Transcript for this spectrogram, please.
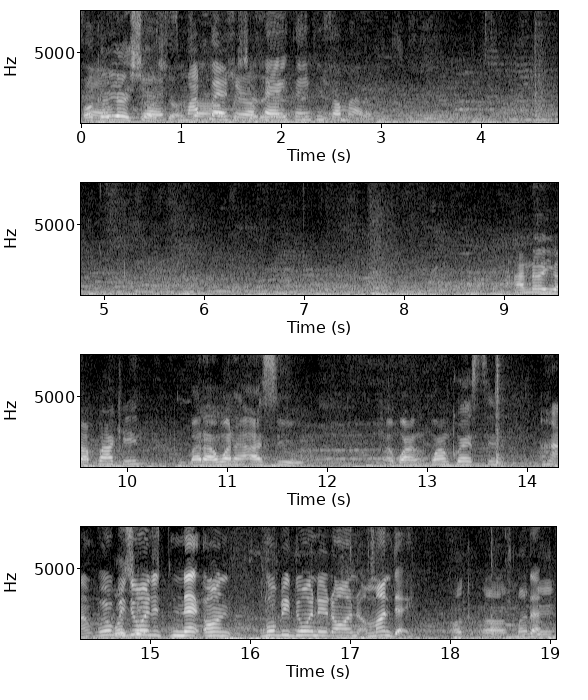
So Okay, yeah, sure, yes, sure. My So pleasure, appreciate it, okay? yeah. Thank you so much. I know you are packing, but I want to ask you uh, one, one question. Uh-huh. We'll What's be doing it ne- on. We'll be doing it on Monday. Okay, uh, Monday.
